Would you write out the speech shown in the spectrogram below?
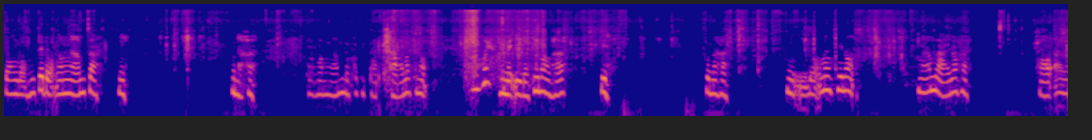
สองดอกมีแต่ดอกงามๆจ้ะนี่คุณนะคะดอกงามๆเดี๋ยวเขาไปตัดขาเนาะพี่น้อง โอ้ยคุณไหนอีกอะพี่น้องคะพี่คุณนะคะนี่อีกดอกนึงพี่น้องงามหลายเนาะค่ะขาวอะไร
